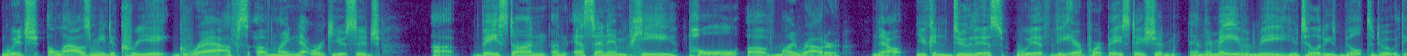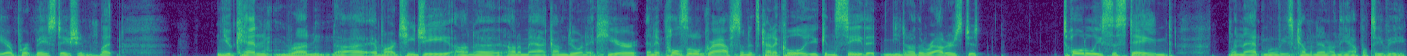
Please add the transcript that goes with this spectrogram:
which allows me to create graphs of my network usage uh, based on an SNMP poll of my router. Now, you can do this with the airport base station, and there may even be utilities built to do it with the airport base station, but you can run uh, MRTG on a on a Mac. I'm doing it here, and it pulls little graphs, and it's kind of cool. You can see that you know the router's just totally sustained when that movie's coming in on the Apple TV.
